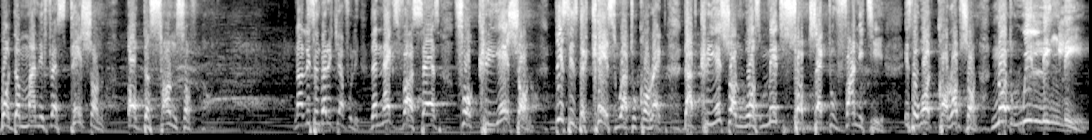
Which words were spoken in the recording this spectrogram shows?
but the manifestation of the sons of God now listen very carefully. The next verse says for creation this is the case we are to correct that creation was made subject to vanity. Is the word corruption. Not willingly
